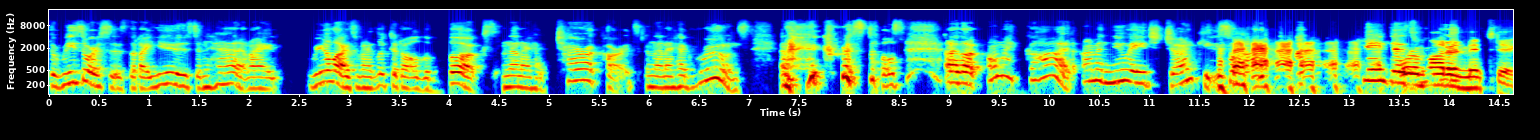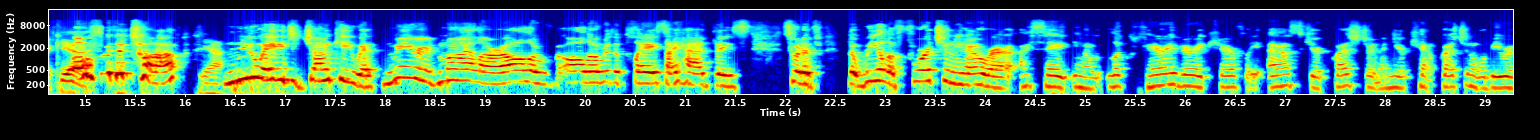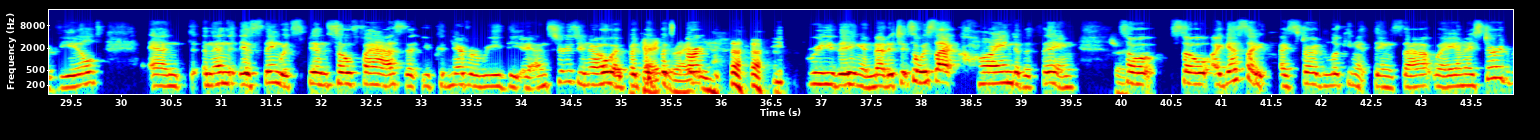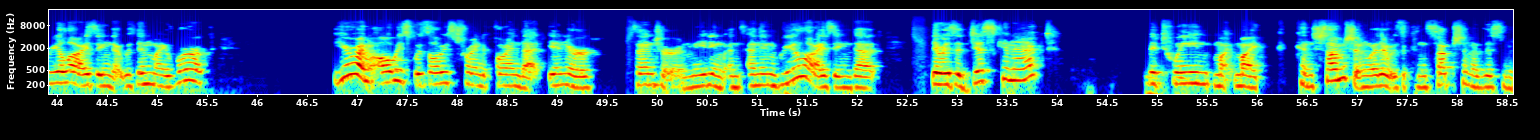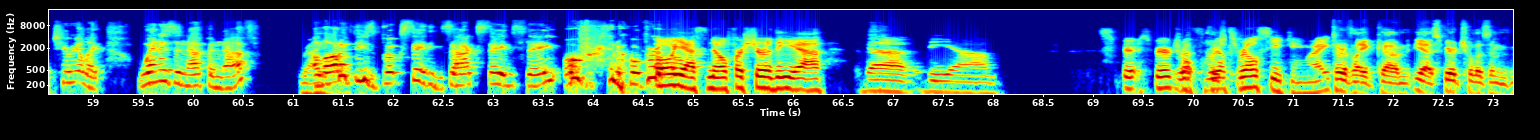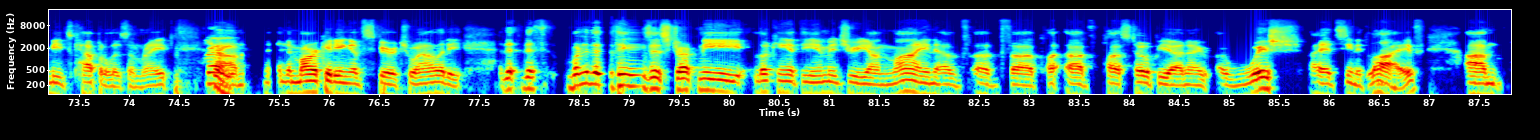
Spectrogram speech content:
the resources that I used and had, and I realized when I looked at all the books, and then I had tarot cards, and then I had runes, and I had crystals, and I thought, oh my God, I'm a new age junkie. So I became this or a modern really mystic, yes. over the top yeah. new age junkie with mirrored mylar all over, all over the place. I had these sort of the wheel of fortune, you know, where I say, you know, look very, very carefully, ask your question, and your question will be revealed. And and then this thing would spin so fast that you could never read the answers, you know. But but, Okay, but start right. deep breathing and meditate. So it was that kind of a thing. Sure. So so I guess I, I started looking at things that way and I started realizing that within my work, here I'm always was always trying to find that inner center and meeting and, and then realizing that there is a disconnect Mm. between my, my consumption, whether it was a consumption of this material, like when is enough enough? right. A lot of these books say the exact same thing over and over. and Oh over. yes, no, for sure. The uh, the the um, spir- spiritual thrill, thrill seeking, right? Sort of like, um, yeah, spiritualism meets capitalism, right? Right. um, and the marketing of spirituality. The, the, th- one of the things that struck me looking at the imagery online of of, uh, pl- of Plastopia, and I, I wish I had seen it live. Um,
